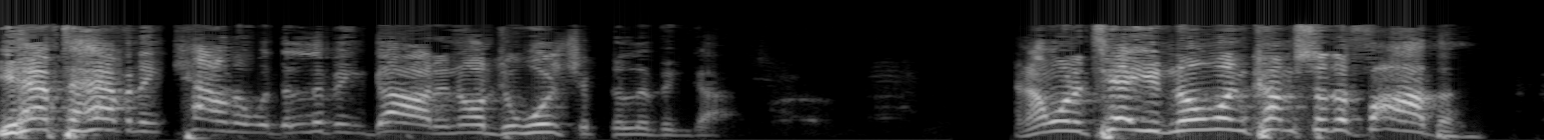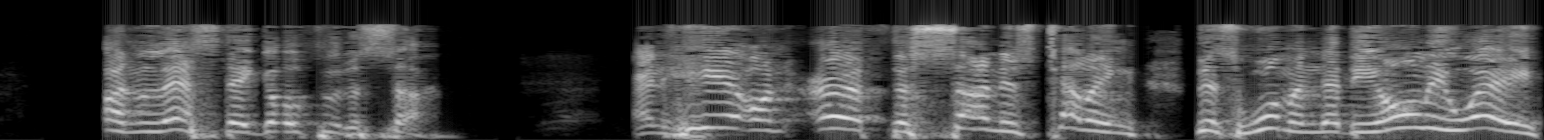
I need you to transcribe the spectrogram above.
You have to have an encounter with the living God in order to worship the living God. And I want to tell you, no one comes to the Father unless they go through the Son. And here on earth, the Son is telling this woman that the only way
